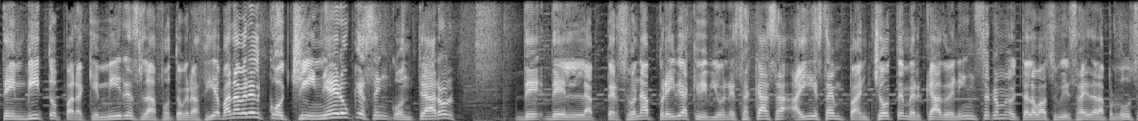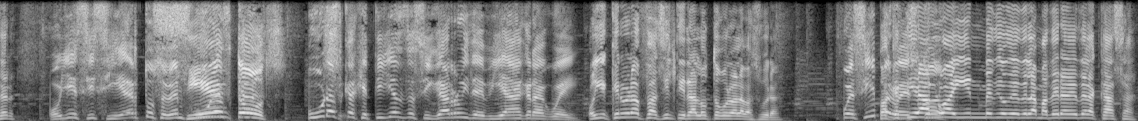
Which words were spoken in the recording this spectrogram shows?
Te invito para que mires la fotografía. Van a ver el cochinero que se encontraron de, de la persona previa que vivió en esa casa. Ahí está en Panchote Mercado en Instagram. Ahorita la va a subir Saida, la producer. Oye, sí, cierto. Se ven puras, ¡Cientos! ca- puras cajetillas de cigarro y de Viagra, güey. Oye, ¿que no era fácil tirarlo todo a la basura? Pues sí, ¿Para pero qué tirarlo ahí en medio de, de la madera de la casa?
